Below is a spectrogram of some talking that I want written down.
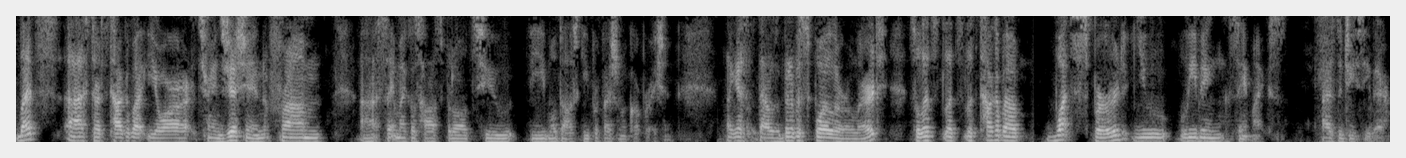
let's uh, start to talk about your transition from uh, St. Michael's Hospital to the Moldofsky Professional Corporation. I guess that was a bit of a spoiler alert. So let's let's let's talk about what spurred you leaving St. Mike's as the GC there.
